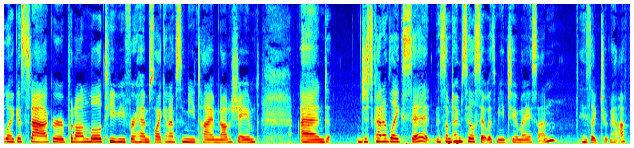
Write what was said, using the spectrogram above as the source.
like a snack or put on a little tv for him so i can have some me time not ashamed. And just kind of like sit. And sometimes he'll sit with me too my son. He's like two and a half.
